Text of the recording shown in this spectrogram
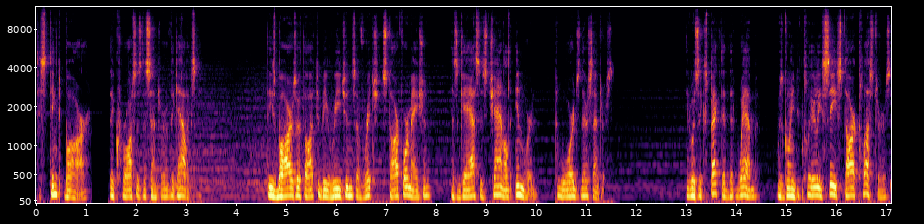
distinct bar that crosses the center of the galaxy. These bars are thought to be regions of rich star formation as gas is channeled inward towards their centers. It was expected that Webb was going to clearly see star clusters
